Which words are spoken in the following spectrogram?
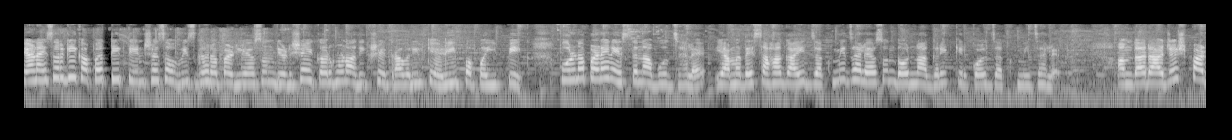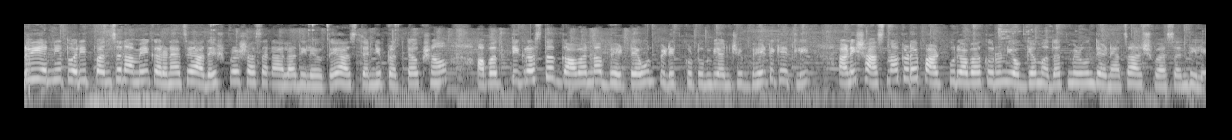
या नैसर्गिक आपत्तीत तीनशे सव्वीस घरं पडली असून दीडशे एकरहून अधिक क्षेत्रावरील केळी पपई पीक पूर्णपणे नेस्तनाबूत झालंय. यामध्ये सहा गायी जखमी झाल्या असून दोन नागरिक किरकोळ जखमी झालेत. आमदार राजेश पाडवी यांनी त्वरित पंचनामे करण्याचे आदेश प्रशासनाला दिले होते. आज त्यांनी प्रत्यक्ष आपत्तीग्रस्त गावांना भेट देऊन पीडित कुटुंबियांची भेट घेतली आणि शासनाकडे पाठपुरावा करून योग्य मदत मिळवून देण्याचं आश्वासन दिले.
